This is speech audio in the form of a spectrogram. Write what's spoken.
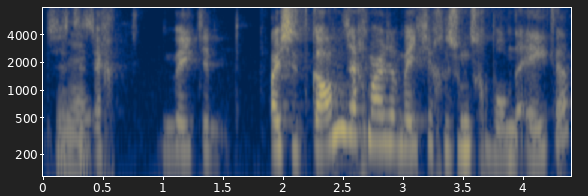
Dus het is echt een beetje, als je het kan, zeg maar, zo'n beetje gezoensgebonden eten.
